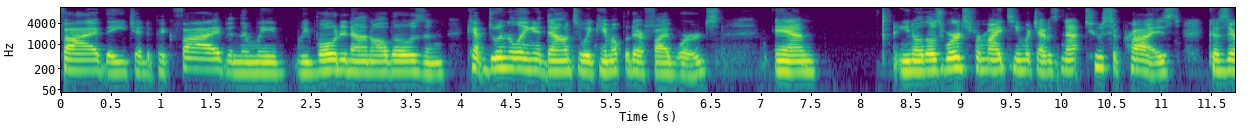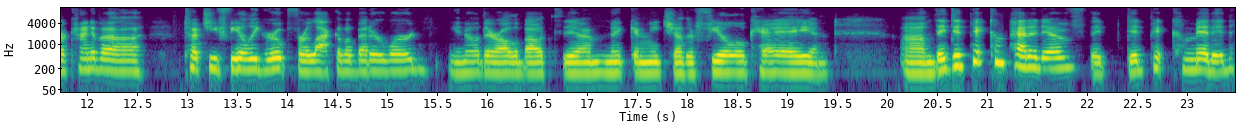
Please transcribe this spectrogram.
five. They each had to pick five, and then we we voted on all those and kept dwindling it down till we came up with our five words. And you know, those words for my team, which I was not too surprised because they're kind of a touchy feely group, for lack of a better word. You know, they're all about them making each other feel okay. And um, they did pick competitive, they did pick committed,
